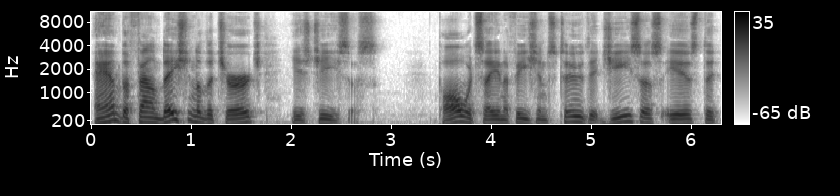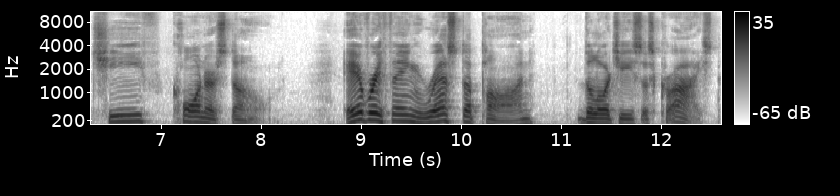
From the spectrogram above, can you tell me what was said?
And the foundation of the church is Jesus. Paul would say in Ephesians 2 that Jesus is the chief cornerstone. Everything rests upon the Lord Jesus Christ.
